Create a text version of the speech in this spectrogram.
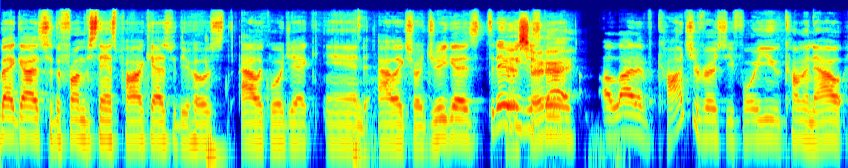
back, guys, to the From the Stands podcast with your host Alec Wojak and Alex Rodriguez. Today we Yes, just sir. got a lot of controversy for you coming out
